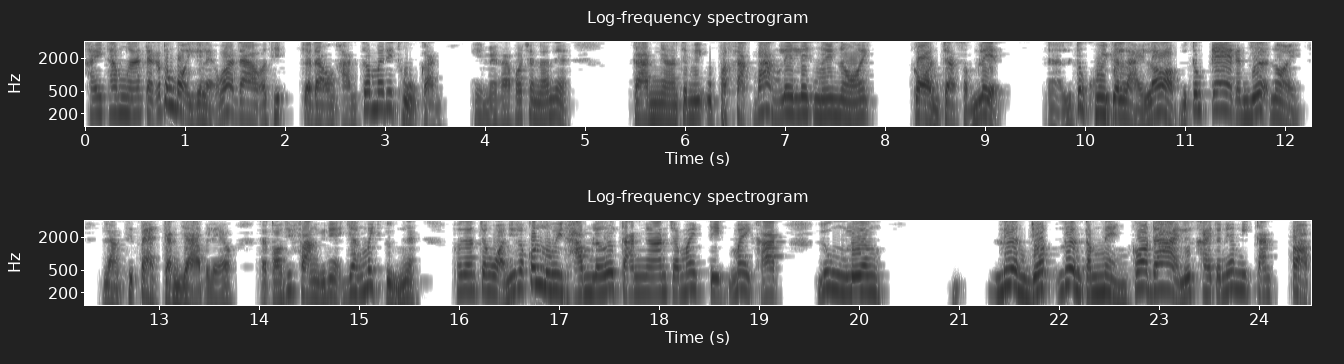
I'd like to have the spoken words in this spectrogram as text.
ใครทำงานแต่ก็ต้องบอกอีกแหละว่าดาวอาทิตย์กับดาวอังคารก็ไม่ได้ถูกกันเห็นไหมครับ เพราะฉะนั้นเนี่ยการงานจะมีอุปสรรคบ้างเล็กๆน้อยๆก่อนจะสำเร็จ อ่าหรือต้องคุยกันหลายรอบ หรือต้องแก้กันเยอะหน่อย หลัง 18 กันยาไปแล้ว แต่ตอนที่ฟังอยู่เนี่ยยังไม่ถึงไงเพราะฉะนั้นจังหวะนี้เราก็ลุยทำเลย การงานจะไม่ติดไม่ขัดรุ่งเรืองเลื่อนยศเลื่อนตำแหน่งก็ได้ หรือใครตัวเนี้ยมีการปรับ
